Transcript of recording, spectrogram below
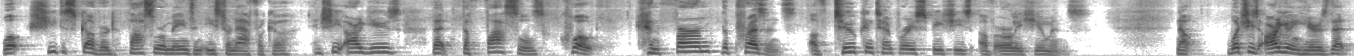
well, she discovered fossil remains in Eastern Africa, and she argues that the fossils, quote, confirm the presence of two contemporary species of early humans. Now, what she's arguing here is that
